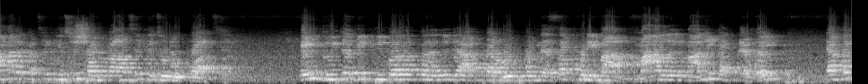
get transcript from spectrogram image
আমার কাছে কিছু স্বর্ণ আছে, কিছু রূপ আছে। এই দুইটা বিক্রি করার পরে যদি আপনার রূপ নেশাব পরিমাণ মাল মালিক আপনি হই এখন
